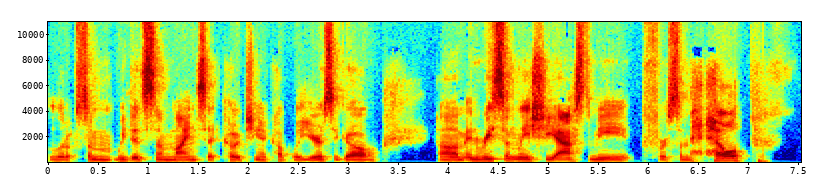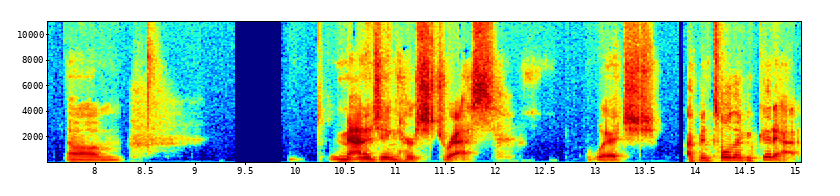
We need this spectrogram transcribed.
little some we did some mindset coaching a couple of years ago. Um, and recently she asked me for some help um, managing her stress which i've been told i'm good at.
